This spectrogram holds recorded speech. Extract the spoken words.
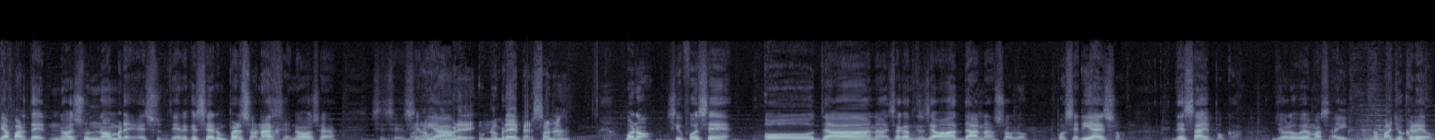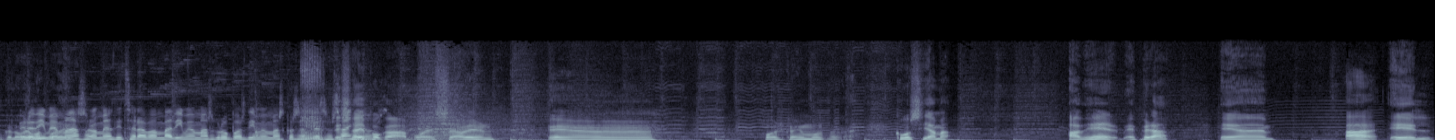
Y aparte, no es un nombre, es, tiene que ser un personaje, ¿no? O sea, si- si- Bueno, sería. un, nombre de, un nombre de persona. Bueno, si fuese o Dana, esa canción se llamaba Dana solo, pues sería eso, de esa época. Yo lo veo más ahí. No, va, yo creo que lo Pero veo dime más. por ahí. más, solo me has dicho la bamba, dime más grupos, dime más cosas de esos De años. esa época, pues a ver. eh, joder, es que hay un mon- ¿Cómo se llama? A ver, espera. eh, ah, el.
